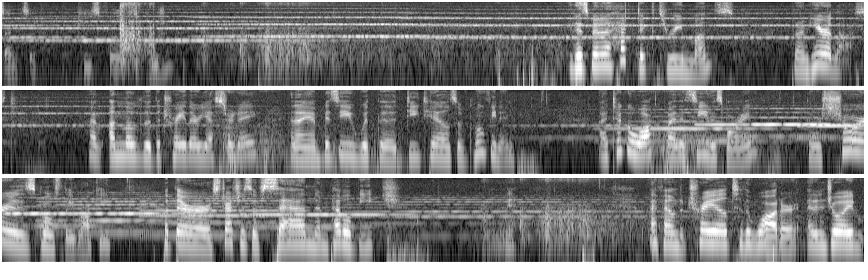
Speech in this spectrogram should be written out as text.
sense of peaceful seclusion. It has been a hectic three months, but I'm here at last. I've unloaded the trailer yesterday, and I am busy with the details of moving in. I took a walk by the sea this morning. The shore is mostly rocky, but there are stretches of sand and pebble beach. I found a trail to the water and enjoyed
